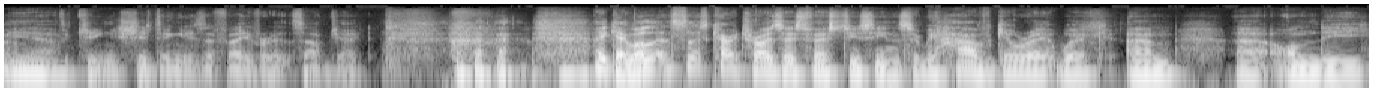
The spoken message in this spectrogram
Um, yeah. The king shitting is a favourite subject. okay, well let's let's characterise those first two scenes. So we have Gillray at work um, uh, on the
